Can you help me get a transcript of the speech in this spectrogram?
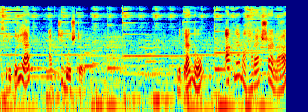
सुरू करूयात आजची गोष्ट. मित्रांनो आपल्या महाराष्ट्राला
